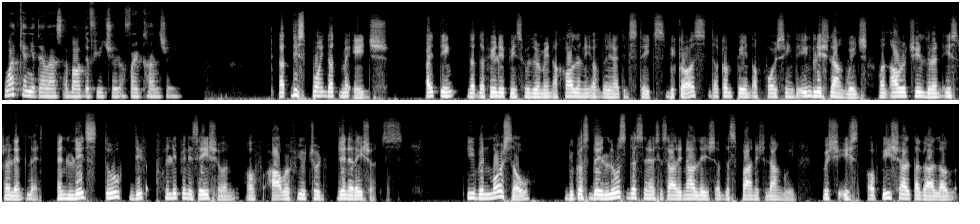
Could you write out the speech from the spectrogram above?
what can you tell us about the future of our country? At this point at my age, I think that the Philippines will remain a colony of the United States because the campaign of forcing the English language on our children is relentless and leads to the Philippinization of our future generations. Even more so, because they lose the necessary knowledge of the Spanish language, which is official Tagalog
